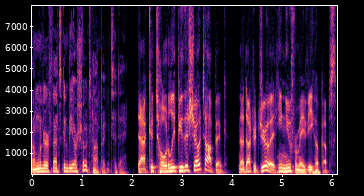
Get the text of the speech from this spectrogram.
I wonder if that's going to be our show topic today. That could totally be the show topic. Now, Dr. Druid, he knew from AV hookups.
